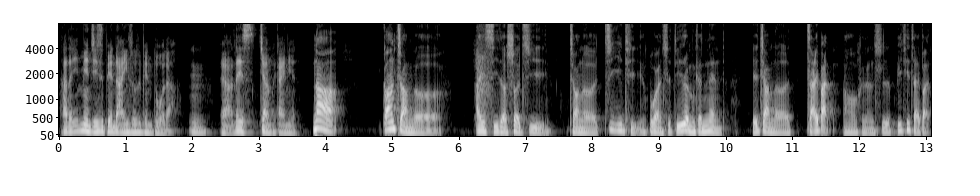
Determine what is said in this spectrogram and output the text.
它的面积是变大，营收是变多的。嗯，对啊，类似这样的概念。那刚刚讲了 IC 的设计，讲了记忆体，不管是 DRAM 跟 NAND，也讲了载板，然后可能是 BT 载板。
